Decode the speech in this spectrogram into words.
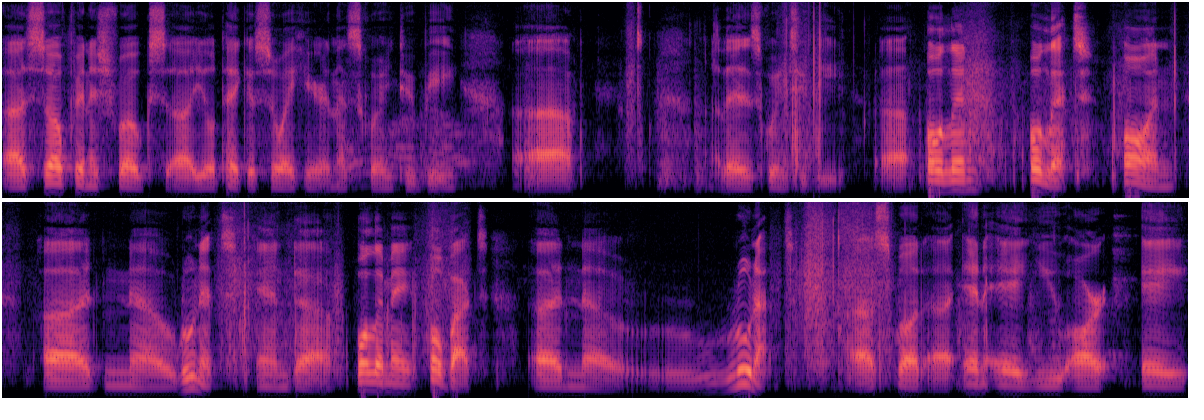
Uh, so Finnish folks, uh, you'll take us away here, and that's going to be uh, that is going to be uh, Olen, Olet, On, no, and Oleme, Ovat, no, Runat, spelled N A U R A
